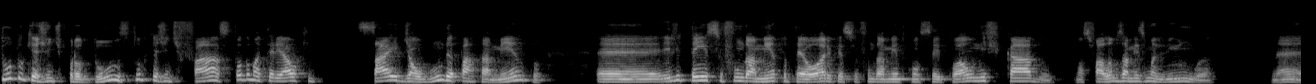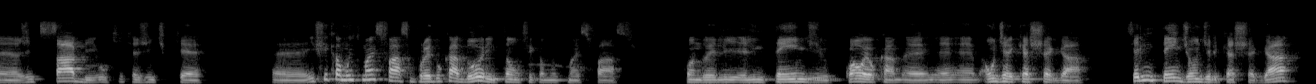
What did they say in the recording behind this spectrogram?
tudo que a gente produz, tudo que a gente faz, todo material que sai de algum departamento, é, ele tem esse fundamento teórico, esse fundamento conceitual unificado. Nós falamos a mesma língua, né? a gente sabe o que, que a gente quer. É, e fica muito mais fácil. Para o educador, então, fica muito mais fácil quando ele, ele entende qual é o é, é, é, onde ele quer chegar. Se ele entende onde ele quer chegar,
